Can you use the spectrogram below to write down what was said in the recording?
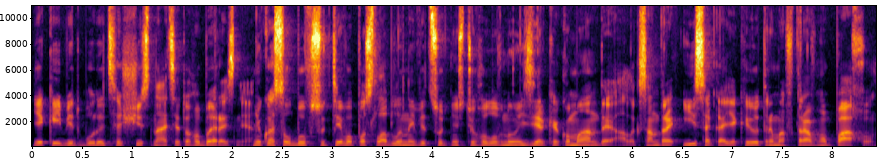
який відбудеться 16 березня. Ньюкасл був суттєво послаблений відсутністю головної зірки команди Олександра Ісака, який отримав травму паху.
